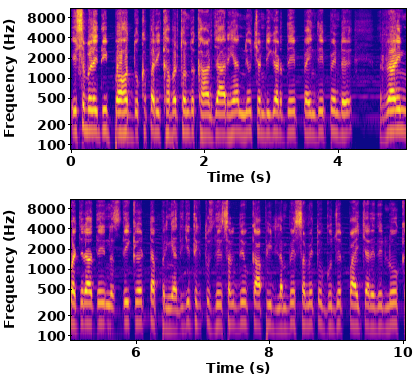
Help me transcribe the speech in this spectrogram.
ਇਸ ਵੇਲੇ ਦੀ ਬਹੁਤ ਦੁੱਖ ਭਰੀ ਖਬਰ ਤੁਹਾਨੂੰ ਦਿਖਾਉਣ ਜਾ ਰਹੇ ਹਾਂ। ਨਿਊ ਚੰਡੀਗੜ੍ਹ ਦੇ ਪੈਂਦੇ ਪਿੰਡ ਰਾਣੀ ਮਜਰਾ ਦੇ ਨਜ਼ਦੀਕ ਟੱਪਰੀਆਂ ਦੀ, ਜਿੱਥੇ ਕਿ ਤੁਸੀਂ ਦੇਖ ਸਕਦੇ ਹੋ ਕਾਫੀ ਲੰਬੇ ਸਮੇਂ ਤੋਂ ਗੁਜਰ ਭਾਈਚਾਰੇ ਦੇ ਲੋਕ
